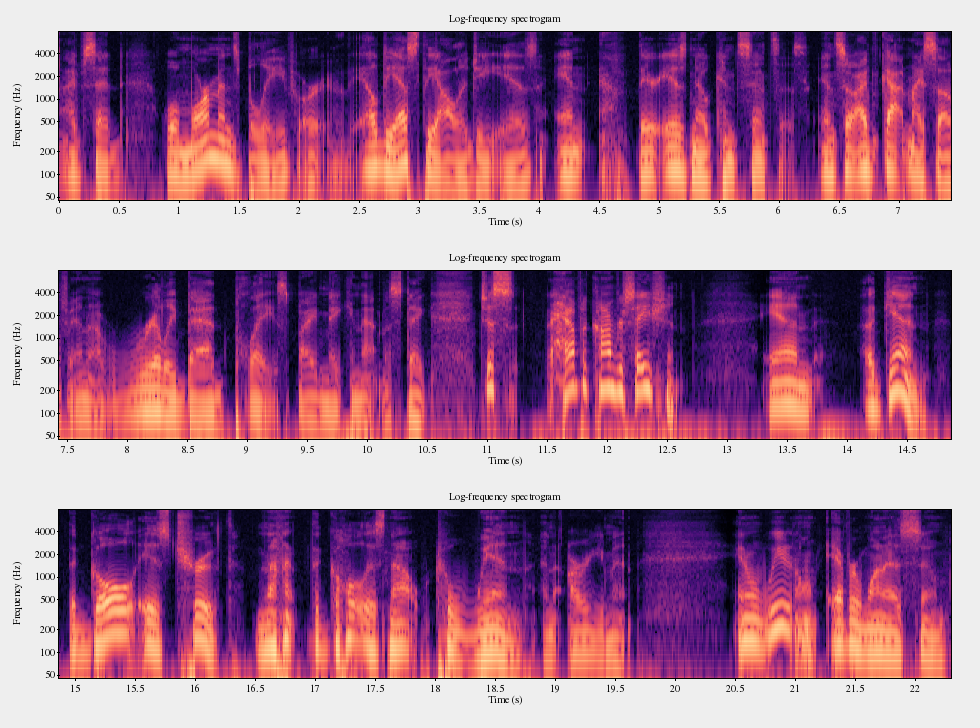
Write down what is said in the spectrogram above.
I've said, well, Mormons believe, or LDS theology is, and there is no consensus. And so I've got myself in a really bad place by making that mistake. Just have a conversation. And again, the goal is truth. Not the goal is not to win an argument. And we don't ever want to assume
